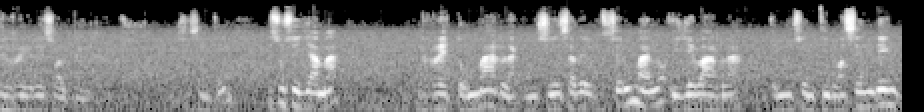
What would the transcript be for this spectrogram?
el regreso al penthouse. ¿Sí se entiende? Eso se llama retomar la conciencia del ser humano y llevarla en un sentido ascendente.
